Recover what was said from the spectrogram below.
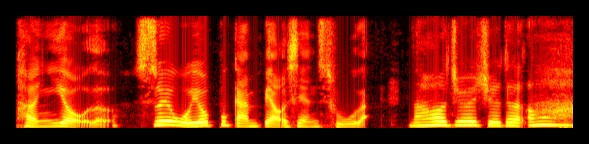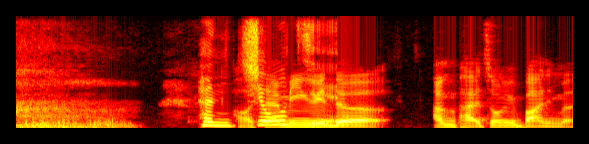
朋友了，所以我又不敢表现出来，然后就会觉得啊，很纠结。命运的安排终于把你们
